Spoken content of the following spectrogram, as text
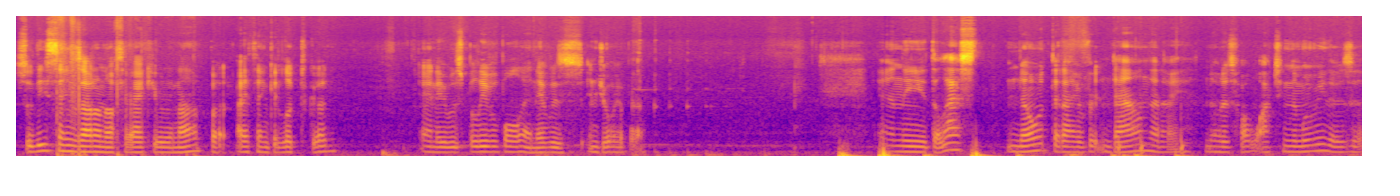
So these things, I don't know if they're accurate or not, but I think it looked good. And it was believable and it was enjoyable. And the, the last note that I've written down that I noticed while watching the movie, there's a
